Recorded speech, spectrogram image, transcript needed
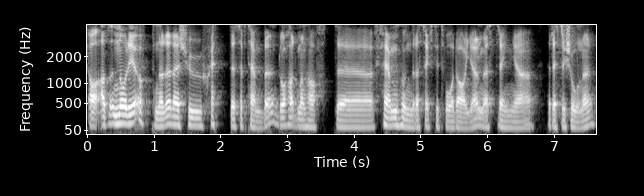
Ja, alltså Norge öppnade den 26 september. Då hade man haft 562 dagar med stränga restriktioner.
